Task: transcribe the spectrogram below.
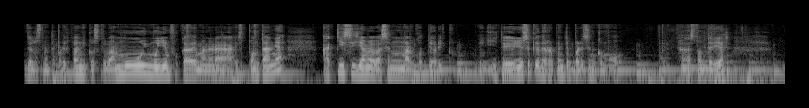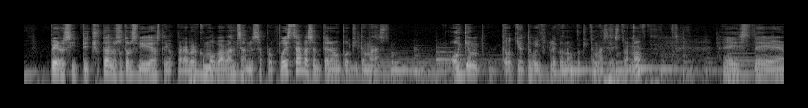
de los metaprehispánicos, que va muy, muy enfocada de manera espontánea. Aquí sí ya me basé en un marco teórico. Y te digo, yo sé que de repente parecen como tonterías. Pero si te chutas los otros videos, te digo, para ver cómo va avanzando esa propuesta, vas a tener un poquito más. O yo, yo te voy a explicar un poquito más esto, ¿no? Este.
